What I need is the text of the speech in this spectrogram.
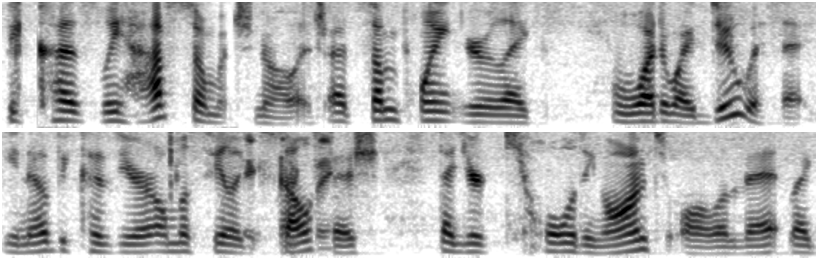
because we have so much knowledge. At some point you're like what do I do with it? You know, because you're almost feeling Exactly. selfish that you're holding on to all of it. Like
